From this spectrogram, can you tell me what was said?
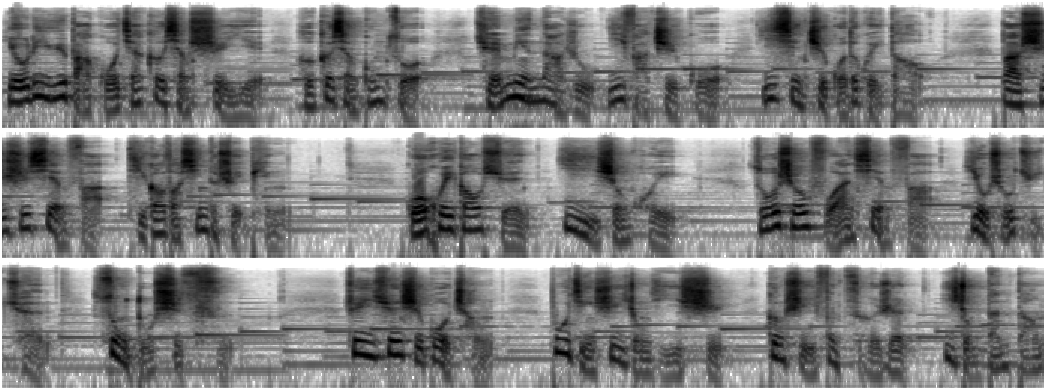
有利于把国家各项事业和各项工作全面纳入依法治国、一线治国的轨道，把实施宪法提高到新的水平。国徽高悬，熠熠生辉，左手抚按宪法，右手举拳诵读誓词，这一宣誓过程。不仅是一种仪式，更是一份责任，一种担当，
